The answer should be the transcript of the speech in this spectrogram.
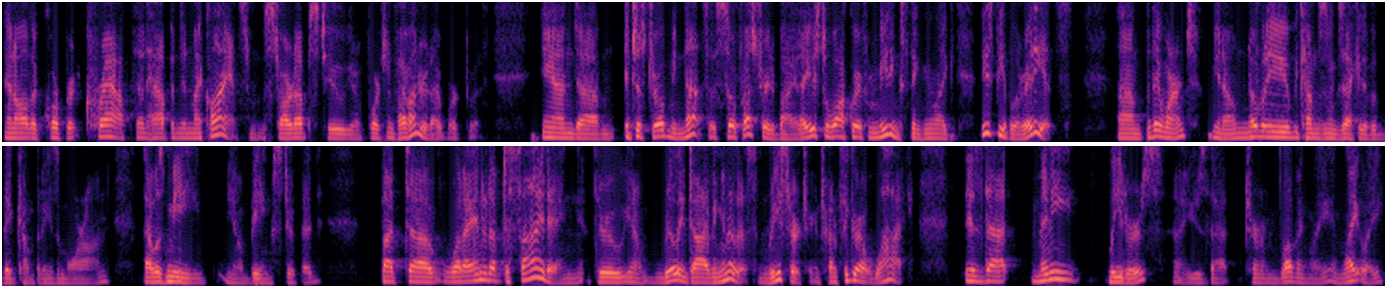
and all the corporate crap that happened in my clients, from the startups to you know Fortune 500 I worked with, and um, it just drove me nuts. I was so frustrated by it. I used to walk away from meetings thinking like these people are idiots, um, but they weren't. You know, nobody who becomes an executive of big company is a moron. That was me, you know, being stupid. But uh, what I ended up deciding through you know really diving into this and researching and trying to figure out why is that many leaders, I use that term lovingly and lightly,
